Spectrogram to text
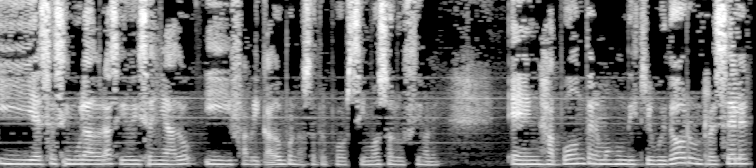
Y ese simulador ha sido diseñado y fabricado por nosotros, por Simo Soluciones. En Japón tenemos un distribuidor, un reseller,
